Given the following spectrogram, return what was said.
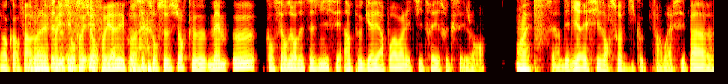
et encore, enfin, voilà, je faut, y aller, Je sais de source sûre que même eux, quand c'est en dehors des États-Unis, c'est un peu galère pour avoir les titres et les trucs. C'est genre, Ouais. c'est un délire. Et s'ils en reçoivent 10 copies, enfin bref, c'est pas, euh,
